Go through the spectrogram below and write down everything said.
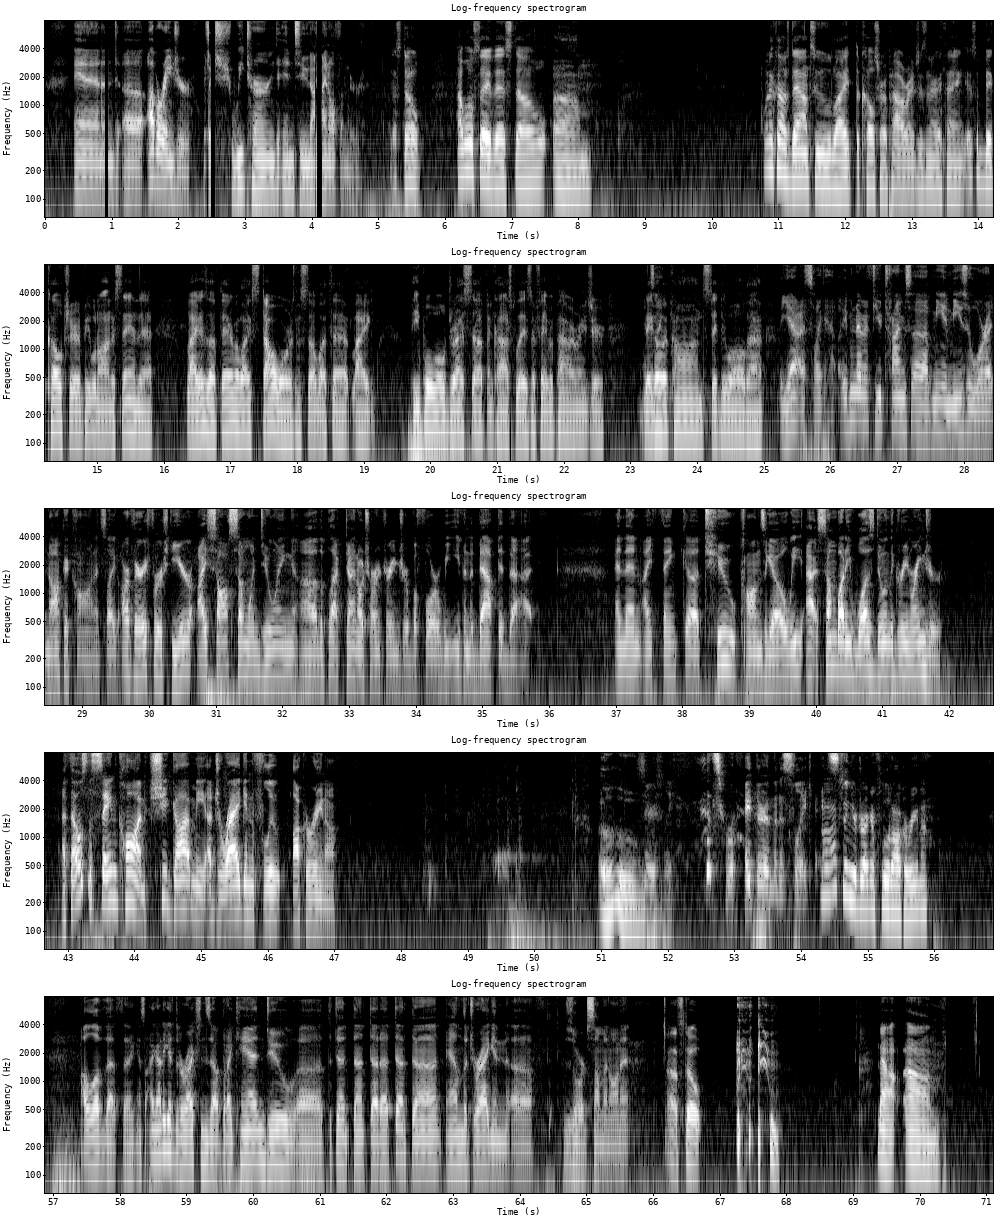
and uh, Abaranger, which we turned into Dino Thunder. That's dope. I will say this though, um, when it comes down to like the culture of Power Rangers and everything, it's a big culture and people don't understand that. Like it's up there with like Star Wars and stuff like that. Like people will dress up and cosplay as their favorite Power Ranger. They It's go like- to cons, they do all that. Yeah, it's like even if a few times uh, me and Mizu were at Naka-Kon, it's like our very first year, I saw someone doing uh, the Black Dino Charge Ranger before we even adapted that. And then I think uh, two cons ago, we uh, somebody was doing the Green Ranger. If that was the same con, she got me a Dragon Flute Ocarina. Ooh. Seriously, it's right there in the display case. Oh, I've seen your Dragon Flute Ocarina. I love that thing. I got to get the directions out, but I can do uh, the dun dun dun dun dun dun and the dragon uh, Zord summon on it. Oh, that's dope. now, um,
